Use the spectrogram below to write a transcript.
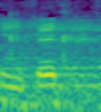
1930s.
